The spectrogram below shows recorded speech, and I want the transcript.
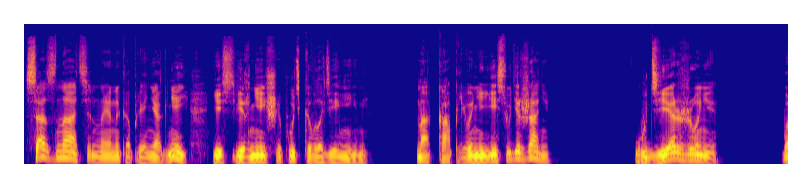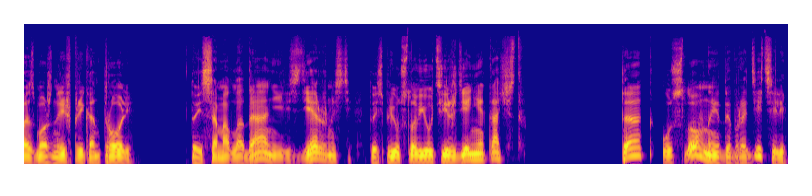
Сознательное накопление огней есть вернейший путь к владению ими. Накапливание есть удержание. Удерживание возможно лишь при контроле, то есть самовладании или сдержанности, то есть при условии утверждения качеств. Так условные добродетели,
